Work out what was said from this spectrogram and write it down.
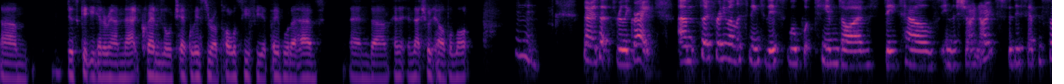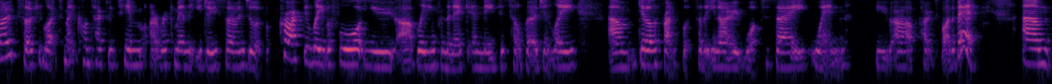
um, just get your head around that. Create a little checklist or a policy for your people to have, and um, and, and that should help a lot. Mm. No, that's really great. Um, so, for anyone listening to this, we'll put Tim Dive's details in the show notes for this episode. So, if you'd like to make contact with Tim, I recommend that you do so and do it proactively before you are bleeding from the neck and need this help urgently. Um, get on the front foot so that you know what to say when you are poked by the bear. Um,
